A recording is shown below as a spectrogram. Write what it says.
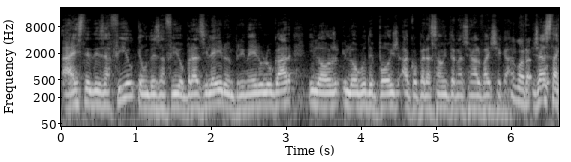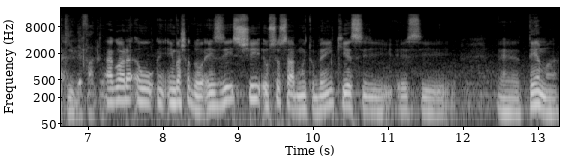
a este desafio, que é um desafio brasileiro em primeiro lugar, e logo, e logo depois a cooperação internacional vai chegar. Agora, Já está aqui, de fato. Agora, o embaixador, existe, o senhor sabe muito bem que esse, esse é, tema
